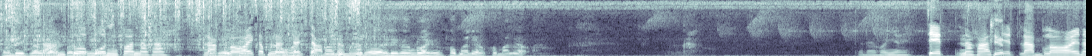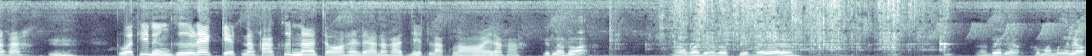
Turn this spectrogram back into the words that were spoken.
ขอเลขรางสาวัลมก่อนตัวเด้อบนก็นะคะ หลักร้อยกำลังจะจับเขามาในนะมือคะเด้อเลขรางร้อยเขามาแล้วเขามาแล้ว จะได้พ่อใหญ่เจ็ดนะคะเจ็ด เจ็ดหลักร้อยนะคะ เออตัวที่หนึ่งคือเลขเจ็ดนะคะ ขึ้นหน้าจอให้แล้วนะคะเจ็ดหลักร้อยนะคะ เห็นแล้วเนาะเอาวันเดียวเราเก็บเด้อ เอาได้แล้วเขามามือแล้ว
